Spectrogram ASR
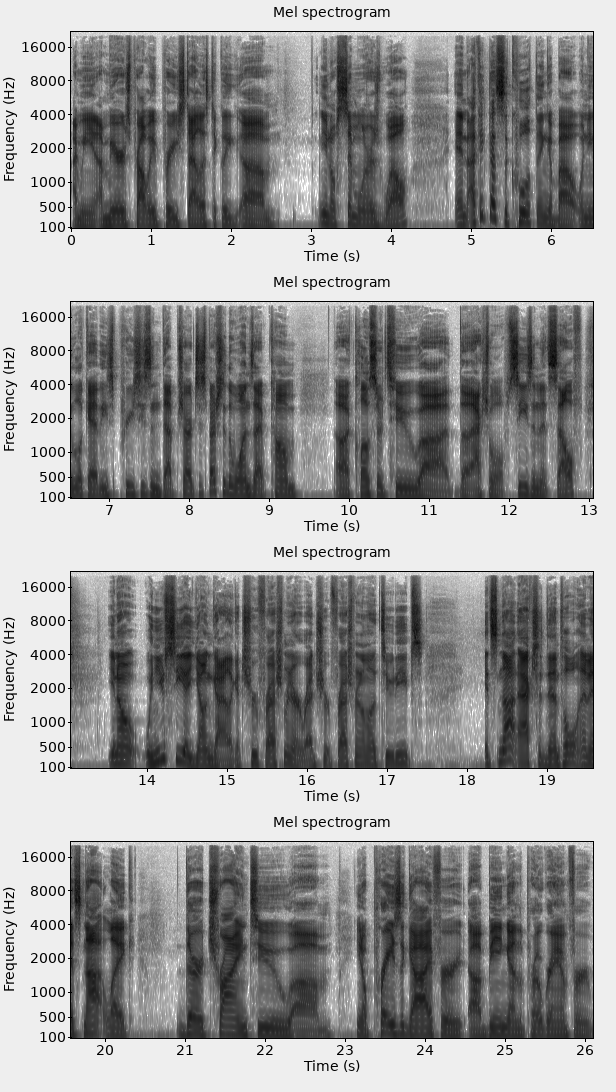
I mean, Ihmir is probably pretty stylistically, um, you know, similar as well. And I think that's the cool thing about when you look at these preseason depth charts, especially the ones that come uh, closer to uh, the actual season itself. You know, when you see a young guy like a true freshman or a redshirt freshman on the two deeps, it's not accidental and it's not like they're trying to, um, you know, praise a guy for uh, being on the program for,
